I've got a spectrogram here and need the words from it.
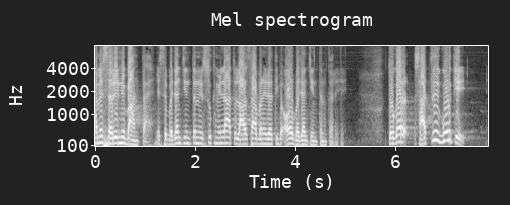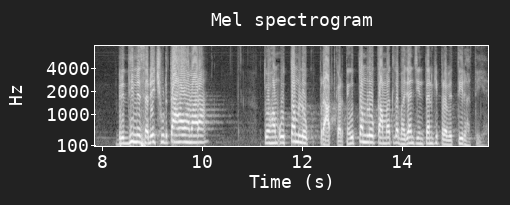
ہمیں شریر میں باندھتا ہے۔ جیسے بھجن چنتن میں سکھ ملا تو لالسا بنی رہتی ہے اور بھجن چنتن کرے۔ تو اگر ساتویں گڑ کے وردھی میں شریر چھوٹتا ہے ہمارا، تو ہم اتم لوگ پراپت کرتے ہیں۔ اتم لوگ کا مطلب بھجن چنتن کی پروتی رہتی ہے۔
